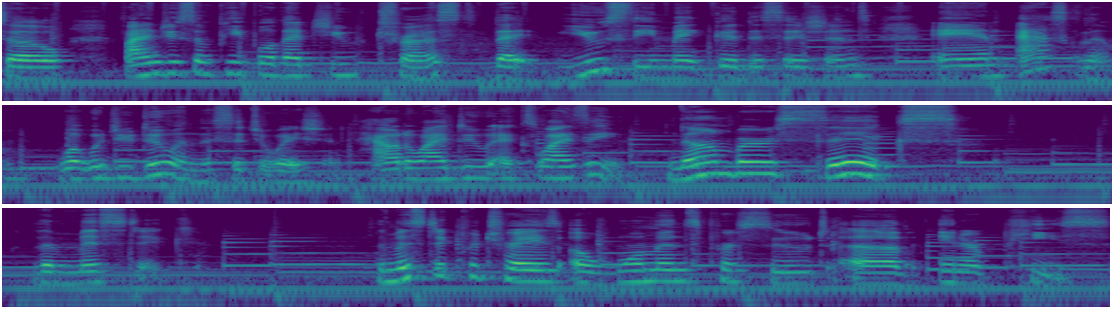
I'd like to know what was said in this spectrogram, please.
So find you some people that you trust, that you see make good decisions, and ask them, what would you do in this situation? How do I do XYZ? Number six, the mystic. The mystic portrays a woman's pursuit of inner peace,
